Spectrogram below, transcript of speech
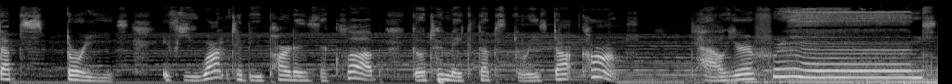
Up Stories. If you want to be part of the club, go to makeupstories.com. Tell your friends.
